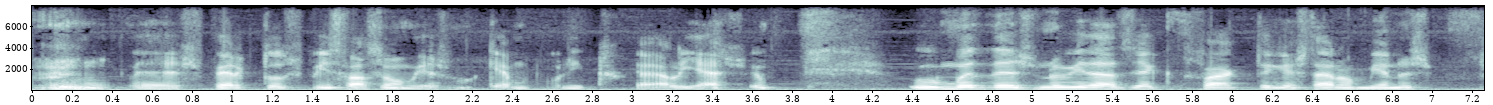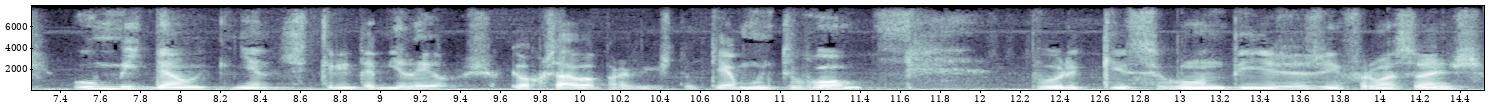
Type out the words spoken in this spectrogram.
Eh, espero que todos os países façam o mesmo, que é muito bonito. Aliás, uma das novidades é que, de facto, gastaram menos 1 milhão e 530 mil euros, que é o que estava previsto, o que é muito bom, porque, segundo diz as informações,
